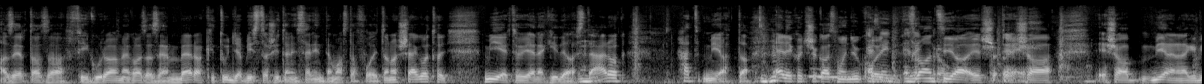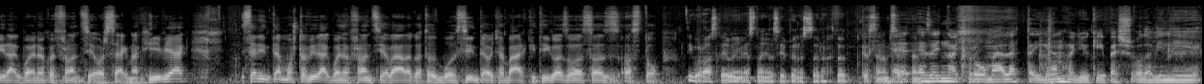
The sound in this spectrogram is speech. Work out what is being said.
azért az a figura, meg az az ember, aki tudja biztosítani szerintem azt a folytonosságot, hogy miért jöjjenek ide a sztárok, Hát miatta. Elég, hogy csak azt mondjuk, ez hogy egy, ez Francia és, és, a, és a jelenlegi világbajnokot Franciaországnak hívják. Szerintem most a világbajnok francia válogatottból szinte, hogyha bárkit igazolsz, az, az top. Tibor, azt kell, hogy ezt nagyon szépen összeraktad. Köszönöm szépen. Ez, egy nagy pró mellette, igen, hogy ő képes odavinni,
